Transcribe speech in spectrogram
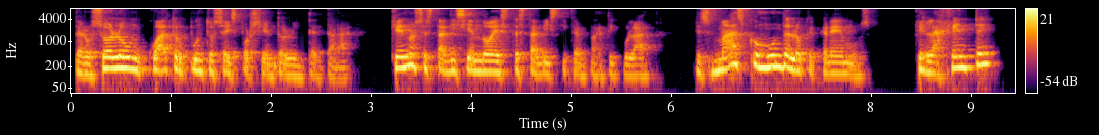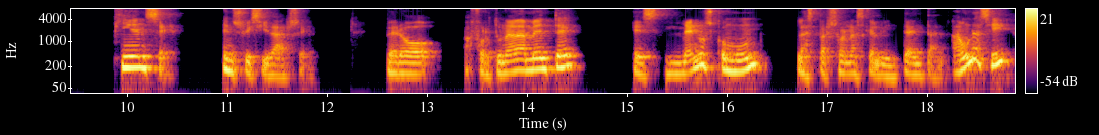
pero solo un 4.6% lo intentará. ¿Qué nos está diciendo esta estadística en particular? Es más común de lo que creemos que la gente piense en suicidarse, pero afortunadamente es menos común las personas que lo intentan. Aún así,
